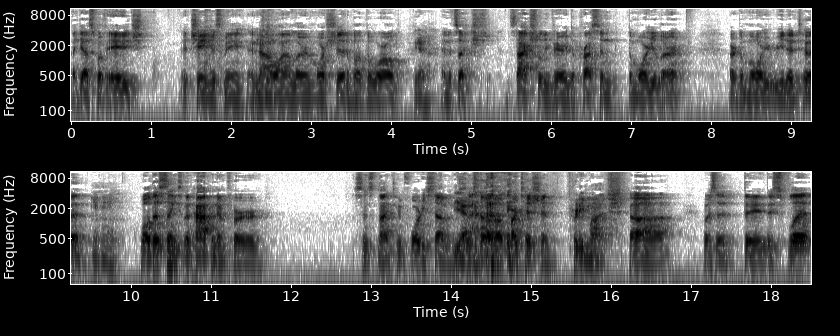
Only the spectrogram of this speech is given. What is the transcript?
i guess with age it changes me and now i want to learn more shit about the world Yeah. and it's actually it's actually very depressing the more you learn or the more you read into it Mm-hmm. well this thing's been happening for since 1947 Yeah. since the partition Pretty much. uh, was it they they split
